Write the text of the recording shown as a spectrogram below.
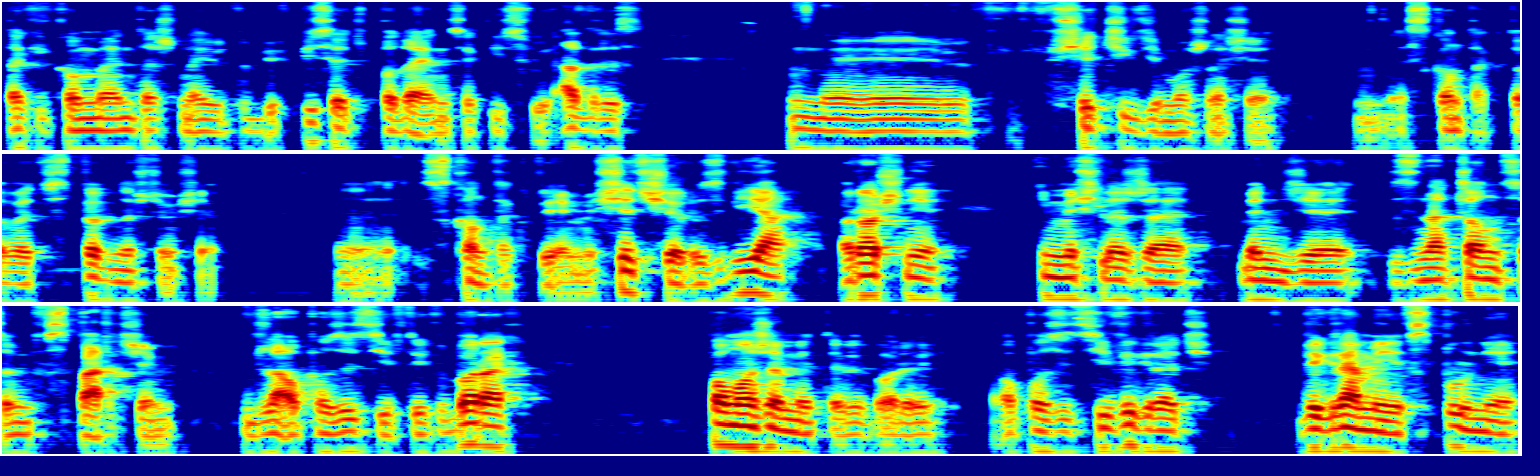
taki komentarz na YouTube wpisać, podając jakiś swój adres w sieci, gdzie można się skontaktować. Z pewnością się skontaktujemy. Sieć się rozwija, rośnie i myślę, że będzie znaczącym wsparciem dla opozycji w tych wyborach. Pomożemy te wybory opozycji wygrać. Wygramy je wspólnie.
